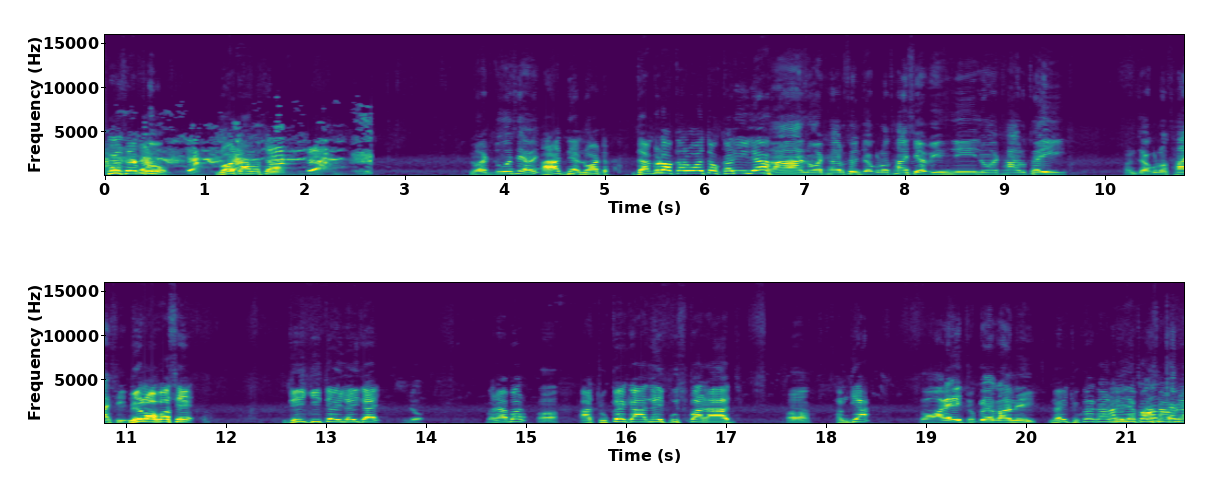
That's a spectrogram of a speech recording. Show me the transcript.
શું છે બોલો? નોટ આલો ચલો. નોટ જુઓ છે હવે. જ ને નોટ. ઝઘડો કરવો હોય તો કરી લે. હા નોટ હારું થઈને ઝઘડો થાશે વીસની નોટ હારું થઈ અને ઝઘડો થાશે મેલો વસે. જી જીતે લઈ જાય. લો. બરાબર? હા. આ ઝુકેગા નહીં પુષ્પા રાજ હા. સમજ્યા? તો આ એ ઝુકેગા નહીં. નહીં ઝુકેગા નહીં પણ આપણે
